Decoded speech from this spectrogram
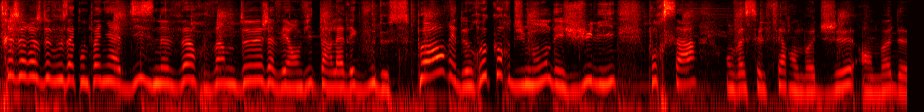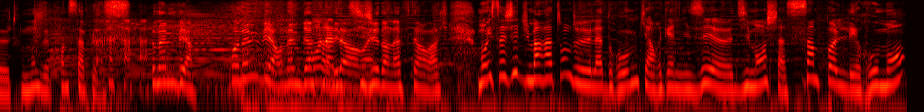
Très heureuse de vous accompagner à 19h22. J'avais envie de parler avec vous de sport et de record du monde. Et Julie, pour ça, on va se le faire en mode jeu, en mode euh, tout le monde veut prendre sa place. on aime bien. On aime bien, on aime bien On faire des petits ouais. jeux dans l'afterwork. Bon, il s'agit du marathon de la Drôme qui a organisé euh, dimanche à Saint-Paul-les-Romans.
